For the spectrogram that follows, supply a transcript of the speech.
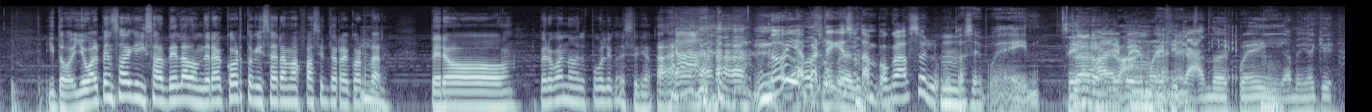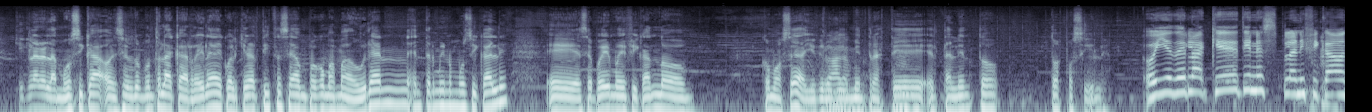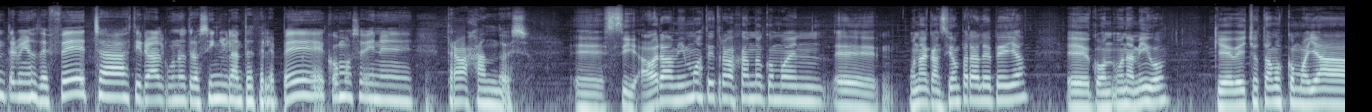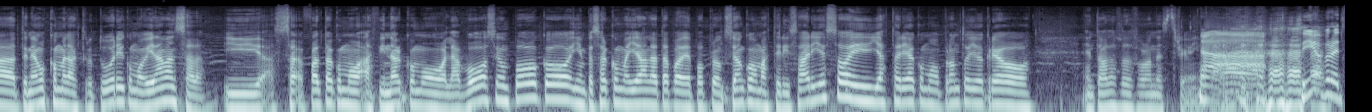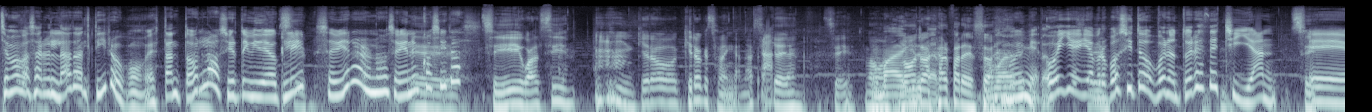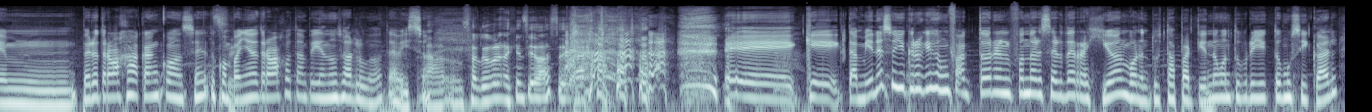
Y todo. Yo igual pensaba que quizás Dela, donde era corto, quizás era más fácil de recordar. Mm. Pero, pero bueno, el público decidió. Ah, no, y No, aparte que eso tampoco es absoluto, Mm. se puede ir. Sí, Claro. ahí puede ir Evaluando, modificando después y a medida que, que, claro, la música o en cierto punto la carrera de cualquier artista sea un poco más madura en, en términos musicales, eh, se puede ir modificando como sea. Yo creo Claro. que mientras esté el talento, todo es posible. Oye, Dela, ¿qué tienes planificado en términos de fechas? ¿Tirar algún otro single antes del EP? ¿Cómo se viene trabajando eso? Eh, sí, ahora mismo estoy trabajando como en eh, una canción para el EP ya, eh, con un amigo, que de hecho estamos como ya, tenemos como la estructura y como bien avanzada. Y falta como afinar como las voces un poco y empezar como ya en la etapa de postproducción, como masterizar y eso, y ya estaría como pronto yo creo en todas las plataformas de streaming. Ah, sí, aprovechemos pasar el dato al tiro. po. Está en todos lados, ¿cierto? ¿Y videoclip? ¿Se vienen o no? ¿Se vienen Eh, cositas? Sí, igual sí. quiero, quiero que se vengan, así Ah. que sí, Vamos vamos, a vamos a trabajar para eso. Muy bien. Oye, y a Sí. propósito, bueno, tú eres de Chillán, Sí. eh, pero trabajas acá en Conce. Tus Sí. compañeros de trabajo están pidiendo un saludo, te aviso. Ah, un saludo para la agencia de base. Eh, que también eso yo creo que es un factor en el fondo del ser de región. Bueno, tú estás partiendo con tu proyecto musical,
